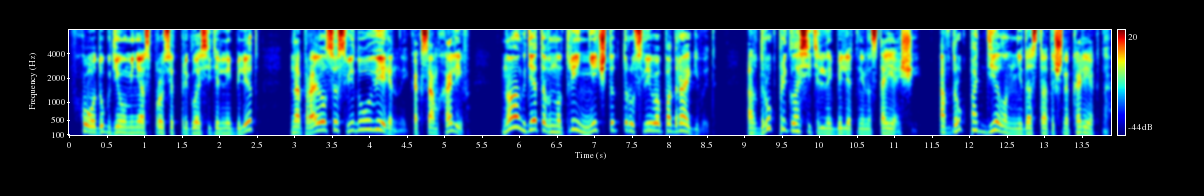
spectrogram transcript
В входу, где у меня спросят пригласительный билет, направился с виду уверенный, как сам халиф, Но где-то внутри нечто трусливо подрагивает. А вдруг пригласительный билет не настоящий? А вдруг подделан недостаточно корректно?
